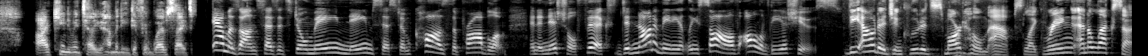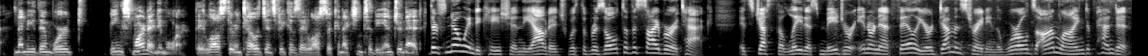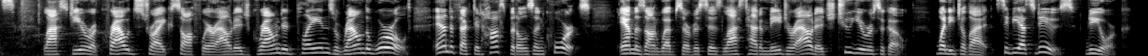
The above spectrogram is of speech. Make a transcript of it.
I can't even tell you how many different websites. Amazon says its domain name system caused the problem. An initial fix did not immediately solve all of the issues. The outage included smart home apps like Ring and Alexa. Many of them weren't being smart anymore. They lost their intelligence because they lost their connection to the internet. There's no indication the outage was the result of a cyber attack. It's just the latest major internet failure demonstrating the world's online dependence. Last year, a CrowdStrike software outage grounded planes around the world and affected hospitals and courts. Amazon Web Services last had a major outage two years ago. Wendy Gillette, CBS News, New York.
